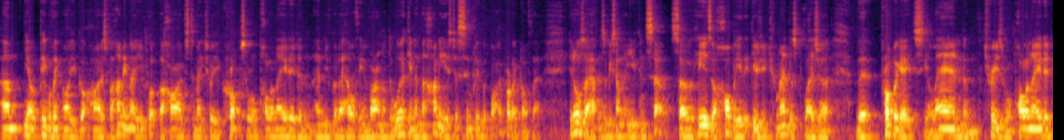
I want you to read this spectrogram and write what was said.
um, you know, people think, oh, you've got hives for honey. No, you've got the hives to make sure your crops are all pollinated and, and you've got a healthy environment to work in. And the honey is just simply the byproduct of that. It also happens to be something you can sell. So here's a hobby that gives you tremendous pleasure, that propagates your land and the trees are all pollinated.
